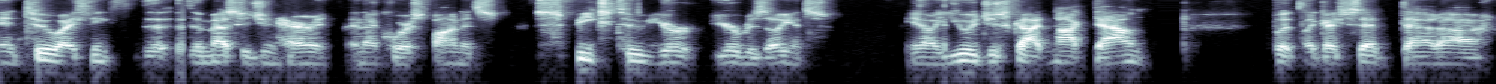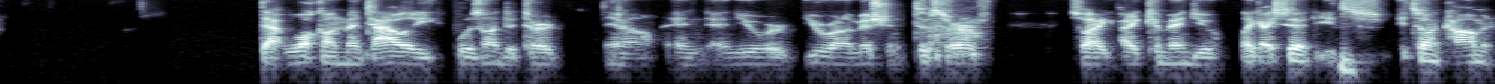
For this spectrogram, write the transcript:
and two, I think the the message inherent in that correspondence speaks to your your resilience. You know, you had just got knocked down, but like I said, that uh, that walk on mentality was undeterred. You know, and and you were you were on a mission to serve. So I, I commend you. Like I said, it's it's uncommon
